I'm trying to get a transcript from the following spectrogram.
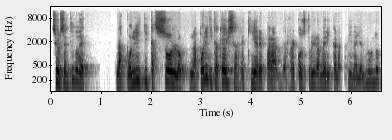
sino en el sentido de la política solo, la política que hoy se requiere para reconstruir América Latina y el mundo,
